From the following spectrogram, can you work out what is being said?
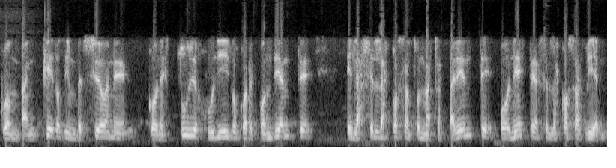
con banqueros de inversiones, con estudios jurídicos correspondientes, el hacer las cosas en forma transparente, honesta y hacer las cosas bien.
